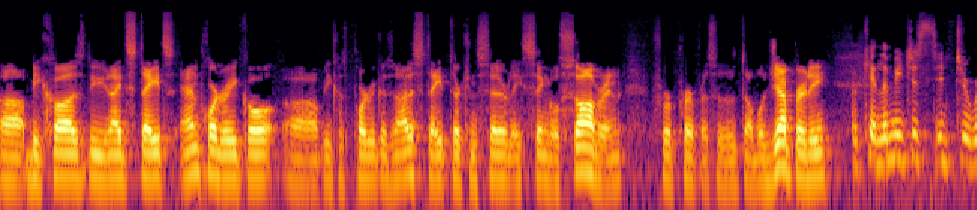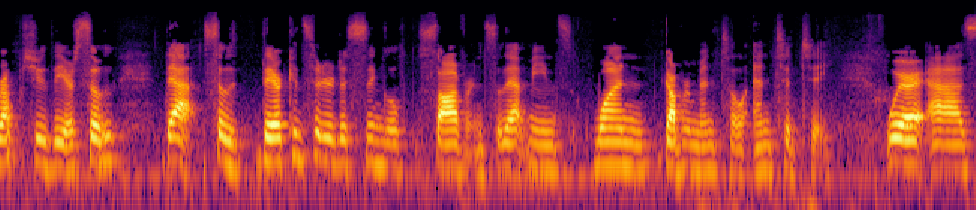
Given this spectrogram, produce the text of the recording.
uh, because the United States and Puerto Rico, uh, because Puerto Rico is not a state, they're considered a single sovereign for purposes of double jeopardy. Okay, let me just interrupt you there. So that so they're considered a single sovereign. So that means one governmental entity. Whereas,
